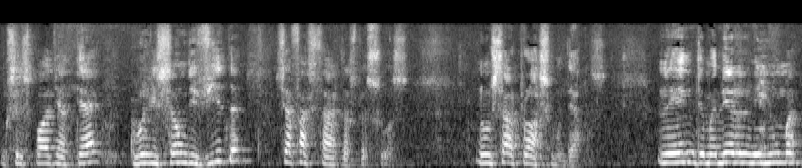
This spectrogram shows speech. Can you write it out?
Vocês podem até, como lição de vida, se afastar das pessoas. Não estar próximo delas. Nem de maneira nenhuma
